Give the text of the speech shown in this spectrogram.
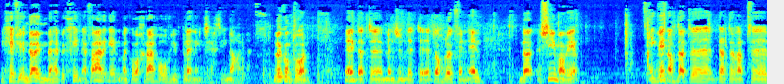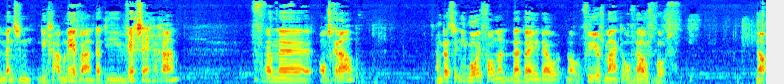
Ik geef je een duim, daar heb ik geen ervaring in, maar ik wil graag over je planning, zegt hij. Nou, leuk om te horen. Dat uh, mensen dit toch leuk vinden. En dat zie je maar weer. Ik weet nog dat, dat er wat mensen die geabonneerd waren, dat die weg zijn gegaan van ons kanaal. Omdat ze het niet mooi vonden dat wij nou, nou video's maakten over de houseboat. Nou,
